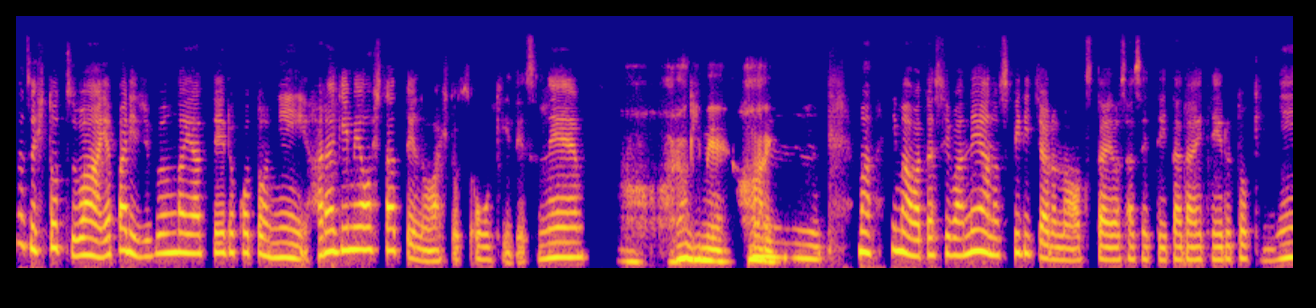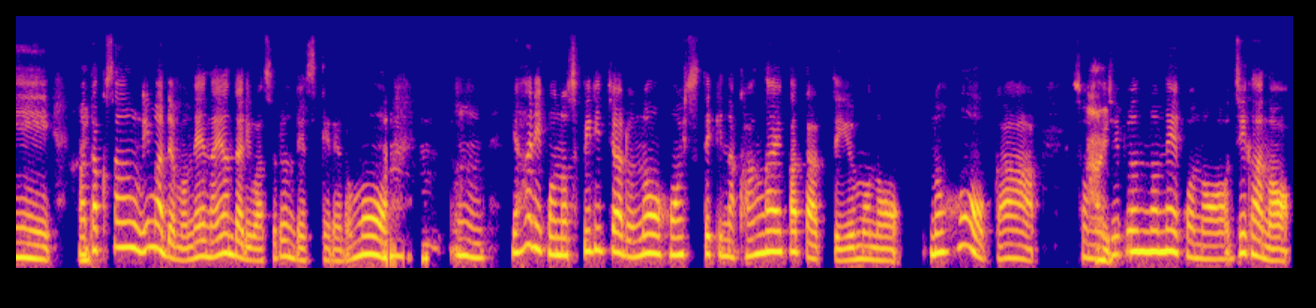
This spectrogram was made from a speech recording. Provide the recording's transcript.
まず一つは、やっぱり自分がやっていることに腹決めをしたっていうのは一つ大きいですね。あ腹決。め。はい。うん、まあ、今私はね、あの、スピリチュアルのお伝えをさせていただいているときに、まあ、たくさん今でもね、悩んだりはするんですけれども、うん、うん、やはりこのスピリチュアルの本質的な考え方っていうものの方が、その自分のね、はい、この自我の、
